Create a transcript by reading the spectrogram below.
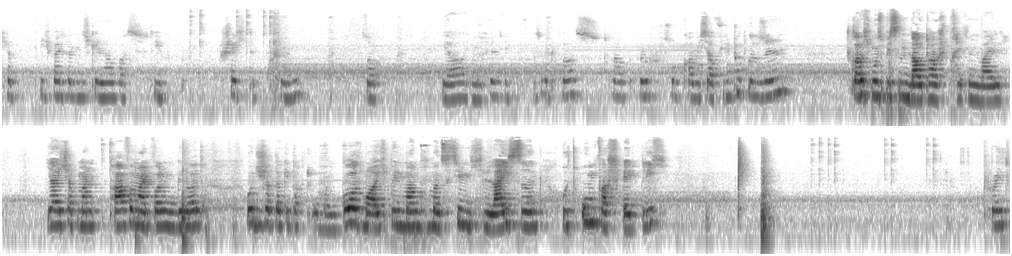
Ich, hab, ich weiß halt nicht genau, was die Schächte bringen. So. Ja, man hört jetzt etwas. So habe ich es auf YouTube gesehen. Ich glaube, ich muss ein bisschen lauter sprechen, weil ja, ich habe ein paar von meinen Folgen gehört und ich habe da gedacht, oh mein Gott, mal, ich bin manchmal ziemlich leise und unverständlich. Print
